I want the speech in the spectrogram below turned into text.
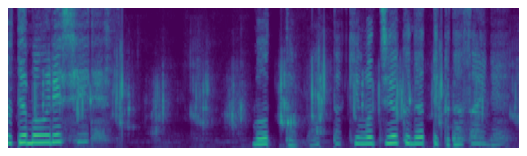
とても嬉しいです。もっともっと気持ちよくなってくださいね。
